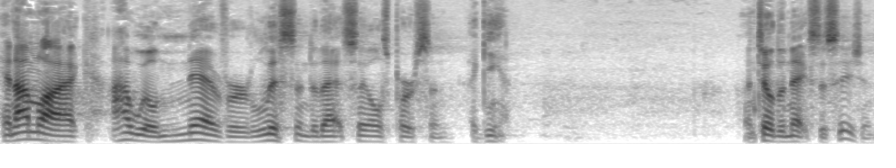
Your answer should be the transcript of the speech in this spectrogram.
And I'm like, I will never listen to that salesperson again until the next decision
